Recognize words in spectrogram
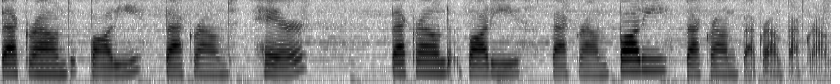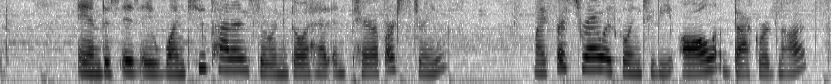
background, body, background, hair, background, body, background, body, background, background, background. And this is a 1-2 pattern, so we're going to go ahead and pair up our strings. My first row is going to be all backward knots.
